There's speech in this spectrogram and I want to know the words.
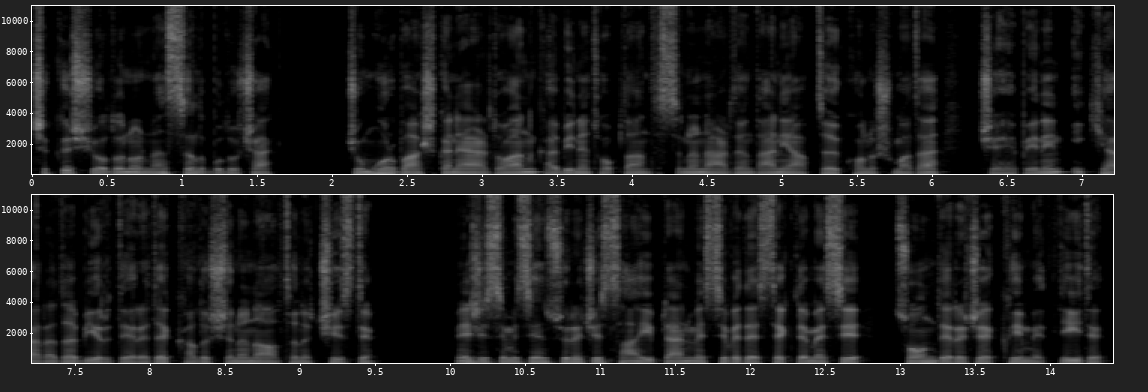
çıkış yolunu nasıl bulacak? Cumhurbaşkanı Erdoğan kabine toplantısının ardından yaptığı konuşmada CHP'nin iki arada bir derede kalışının altını çizdi. Meclisimizin süreci sahiplenmesi ve desteklemesi son derece kıymetliydi.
